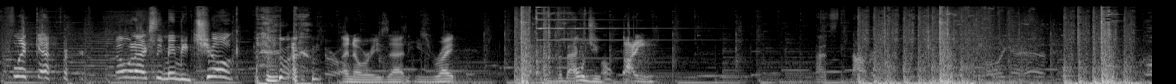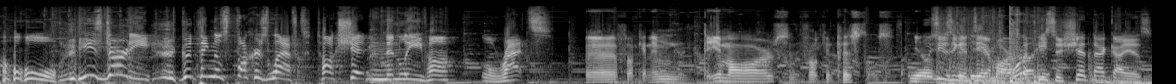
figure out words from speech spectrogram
flick ever. That one actually made me choke. I know where he's at. He's right. The back. Told you. Oh, Got him. that's not very fun. pulling ahead. Oh, he's dirty. Good thing those fuckers left. Talk shit and then leave, huh? Little rats. Uh, fucking M- DMRs and fucking pistols. Who's using a DMR? What a piece of shit that guy is.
